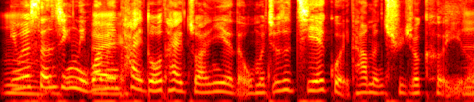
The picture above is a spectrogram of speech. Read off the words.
因为身心灵外面太多太专业的，我们就是接轨他们去就可以了。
